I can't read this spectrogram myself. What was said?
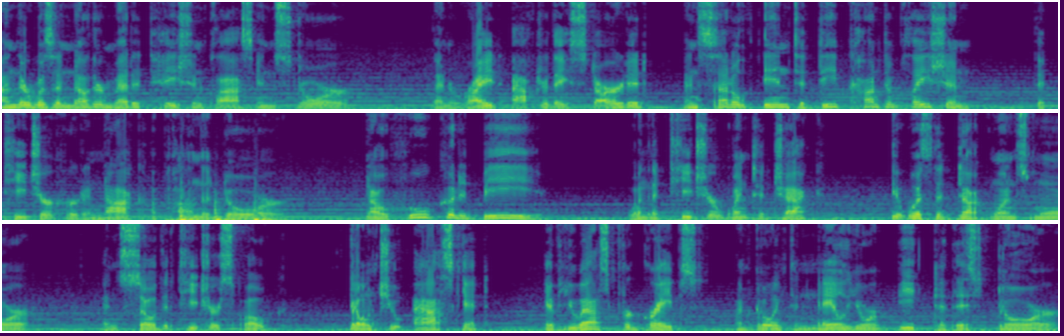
and there was another meditation class in store. Then, right after they started and settled into deep contemplation, the teacher heard a knock upon the door. Now, who could it be? When the teacher went to check, it was the duck once more, and so the teacher spoke. Don't you ask it. If you ask for grapes, I'm going to nail your beak to this door.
